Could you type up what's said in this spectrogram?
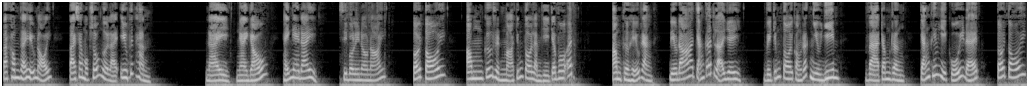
Ta không thể hiểu nổi tại sao một số người lại yêu thích hành. Này, ngài gấu, hãy nghe đây. sibolino nói, tối tối, ông cứ rình mò chúng tôi làm gì cho vô ích. Ông thừa hiểu rằng điều đó chẳng có ích lợi gì, vì chúng tôi còn rất nhiều diêm, và trong rừng chẳng thiếu gì củi để tối tối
